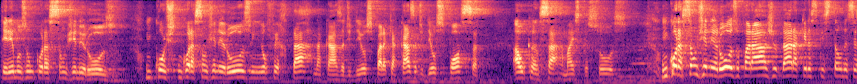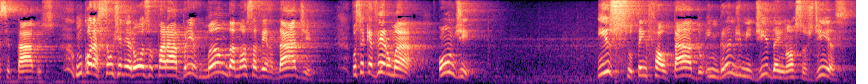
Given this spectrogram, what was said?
teremos um coração generoso, um, co coração generoso em ofertar na casa de Deus, para que a casa de Deus possa alcançar mais pessoas um coração generoso para ajudar aqueles que estão necessitados, um coração generoso para abrir mão da nossa verdade. Você quer ver uma onde isso tem faltado em grande medida em nossos dias?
